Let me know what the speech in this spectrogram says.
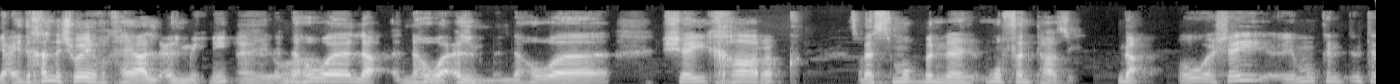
يعني دخلنا شوية في الخيال العلمي هني أيوه. إنه هو لا إنه هو علم إنه هو شيء خارق بس مو بإنه مو fantasy لا هو شيء ممكن أنت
